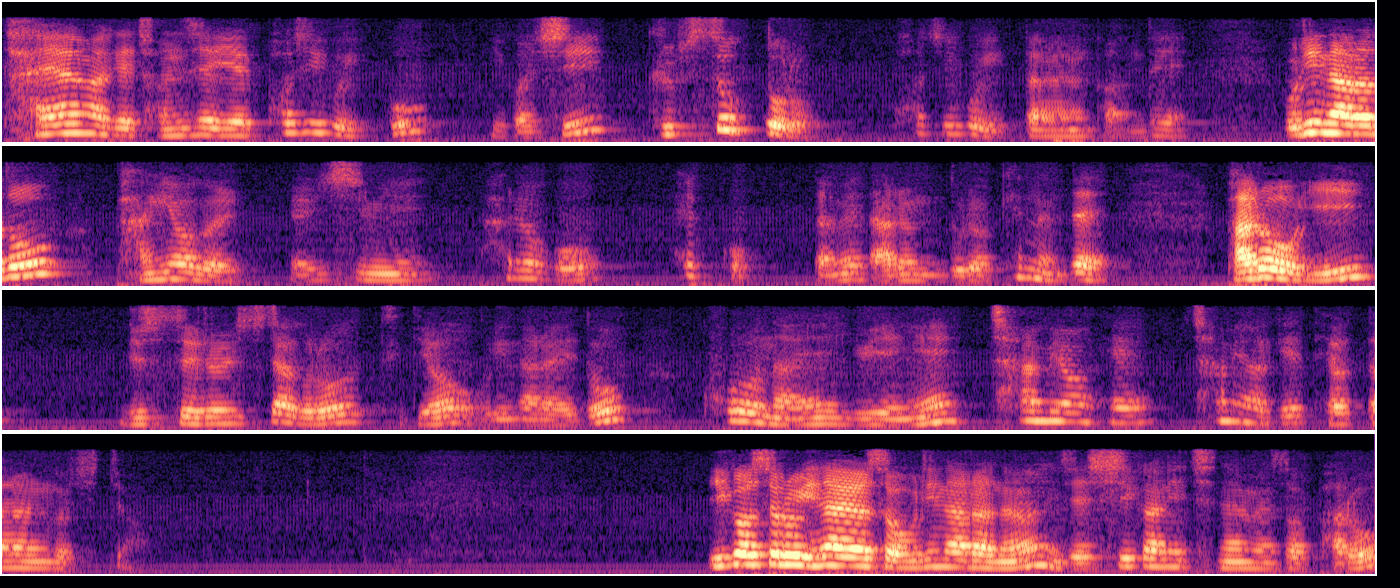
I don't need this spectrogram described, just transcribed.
다양하게 전 세계에 퍼지고 있고 이것이 급속도로 퍼지고 있다는 가운데 우리나라도 방역을 열심히 하려고 했고 그다음에 나름 노력했는데 바로 이 뉴스를 시작으로 드디어 우리나라에도 코로나의 유행에 참여해 참여하게 되었다는 것이죠. 이것으로 인하여서 우리나라는 이제 시간이 지나면서 바로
